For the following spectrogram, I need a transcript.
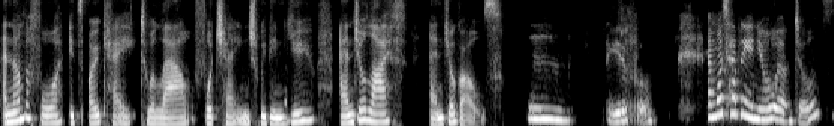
And number four, it's okay to allow for change within you and your life and your goals. Mm, beautiful. And what's happening in your world, Jules?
